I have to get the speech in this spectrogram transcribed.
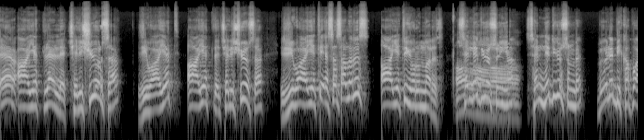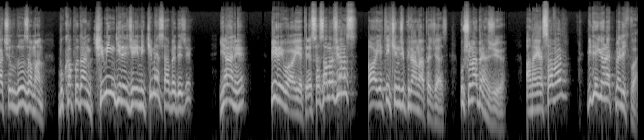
eğer ayetlerle çelişiyorsa, rivayet ayetle çelişiyorsa rivayeti esas alırız, ayeti yorumlarız. Sen ne Allah diyorsun ya? Allah. Sen ne diyorsun be? Böyle bir kapı açıldığı zaman bu kapıdan kimin gireceğini kim hesap edecek? Yani bir rivayeti esas alacağız, ayeti ikinci plana atacağız. Bu şuna benziyor. Anayasa var, bir de yönetmelik var.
